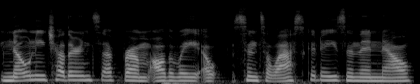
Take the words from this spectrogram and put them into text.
known each other and stuff from all the way out since Alaska days, and then now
